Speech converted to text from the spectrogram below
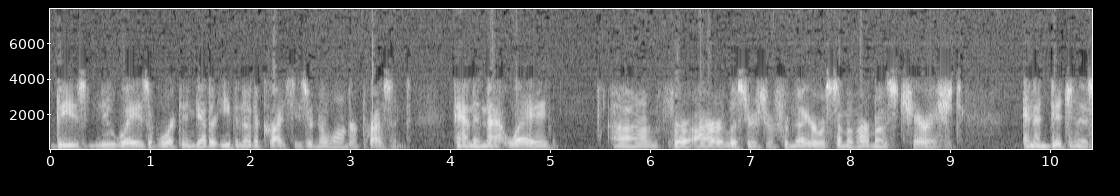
these new ways of working together, even though the crises are no longer present. And in that way, um, for our listeners who are familiar with some of our most cherished and indigenous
